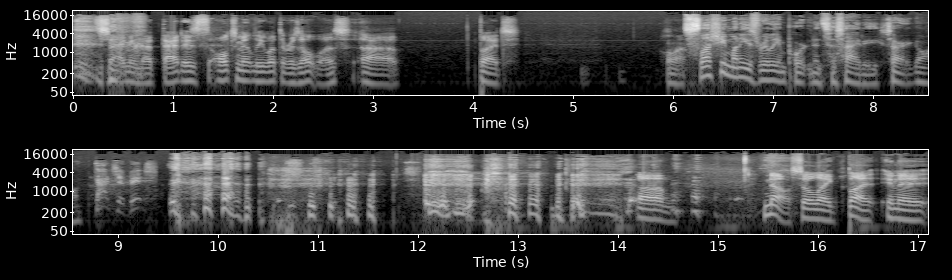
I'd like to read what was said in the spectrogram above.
so, I mean that that is ultimately what the result was. Uh, but hold on. Slushy money is really important in society. Sorry, go on. Gotcha, bitch. No, so like, but in a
